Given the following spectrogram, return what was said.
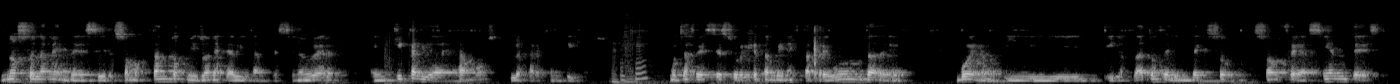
No solamente decir, somos tantos millones de habitantes, sino ver en qué calidad estamos los argentinos. Muchas veces surge también esta pregunta de, bueno, ¿y, los datos del indexo son fehacientes?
